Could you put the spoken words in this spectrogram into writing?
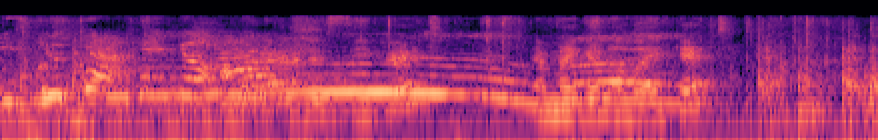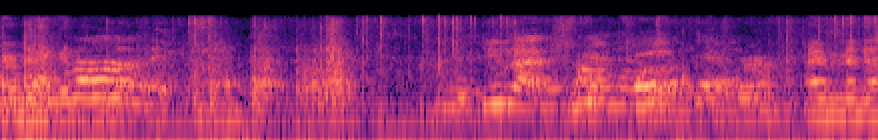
You can hang your Is it a secret? Am I gonna like it? Or am I gonna love it? You got chocolate paper. I'm gonna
